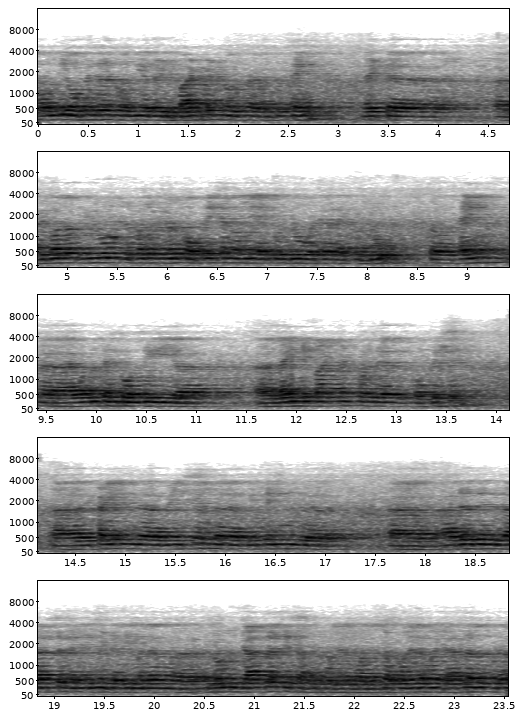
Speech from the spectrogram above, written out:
all the officers all the other department also I want to thank that because of you because of your cooperation only I could do whatever I could do so thank I want to thank all the line department for their cooperation if I mention meeting other then disaster management అది మనం uh, రెండు జాతర చేశాము. పోలేరమ్మ అంతా పోలేరమ్మ జాతరలో కూడా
